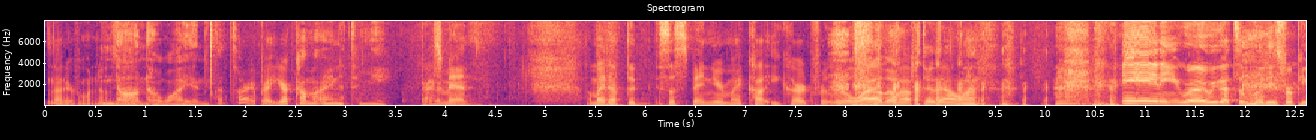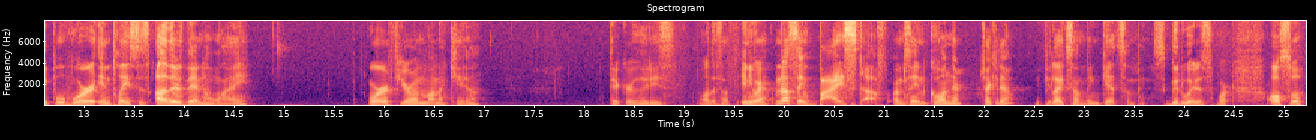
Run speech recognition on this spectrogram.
Not everyone knows. non-Hawaiian. That's all right, bro. You're Kama'aina to me. That's the man. I might have to suspend your my Kai card for a little while though after that one. anyway, we got some hoodies for people who are in places other than Hawaii, or if you're on Mauna Kea. Thicker hoodies, all this stuff. Anyway, I'm not saying buy stuff. I'm saying go in there, check it out. If you like something, get something. It's a good way to support. Also,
